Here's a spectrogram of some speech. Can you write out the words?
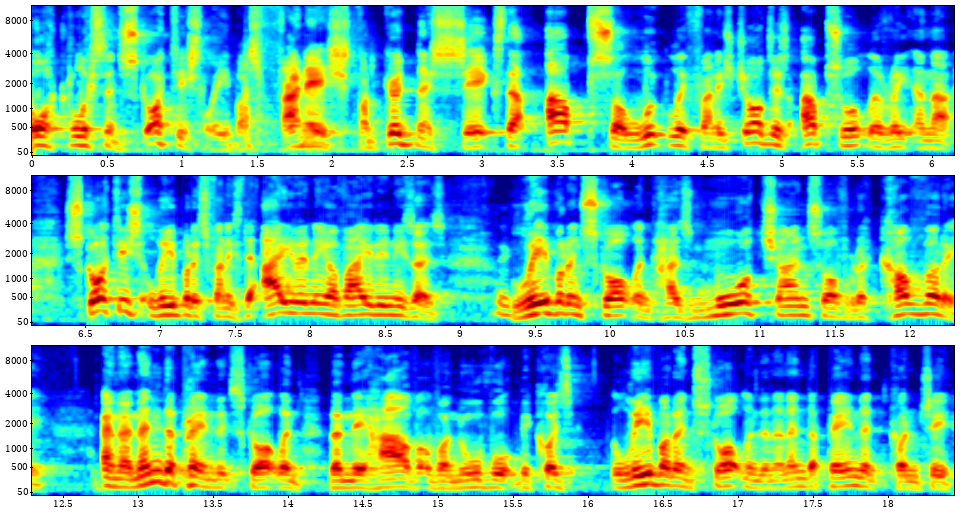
Oh, listen, Scottish Labour's finished. For goodness sakes, they're absolutely finished. George is absolutely right in that. Scottish Labour is finished. The irony of ironies is Labour in Scotland has more chance of recovery in an independent Scotland than they have of a no vote because Labour in Scotland in an independent country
